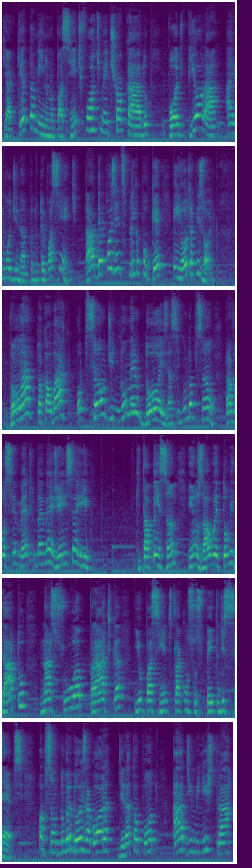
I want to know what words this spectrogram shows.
que a ketamina no paciente fortemente chocado pode piorar a hemodinâmica do teu paciente, tá? Depois a gente explica por quê em outro episódio. Vamos lá? Tocar o barco? Opção de número 2, a segunda opção, para você médico da emergência aí, que está pensando em usar o etomidato na sua prática e o paciente está com suspeita de sepse. Opção número 2 agora, direto ao ponto, administrar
